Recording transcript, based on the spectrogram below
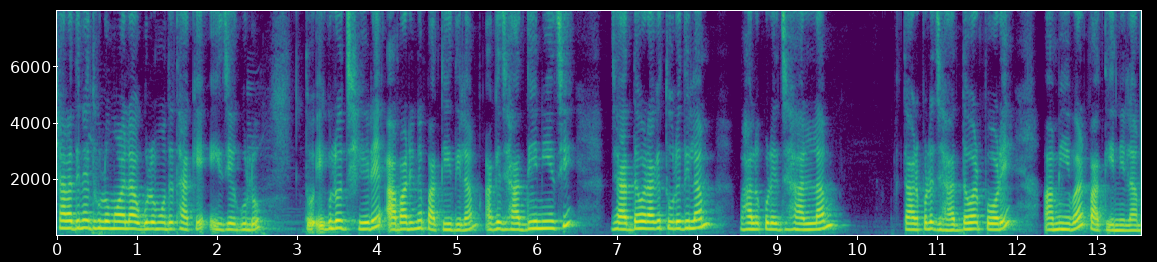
সারাদিনে ধুলো ময়লা ওগুলোর মধ্যে থাকে, এই যেগুলো তো এগুলো ঝেড়ে আবার এনে পাতিয়ে দিলাম। আগে ঝাড় দিয়ে নিয়েছি ঝাড় দেওয়ার আগে তুলে দিলাম, ভালো করে ঝাড়লাম। তারপরে ঝাড় দেওয়ার পরে আমি এবার পাতিয়ে নিলাম।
